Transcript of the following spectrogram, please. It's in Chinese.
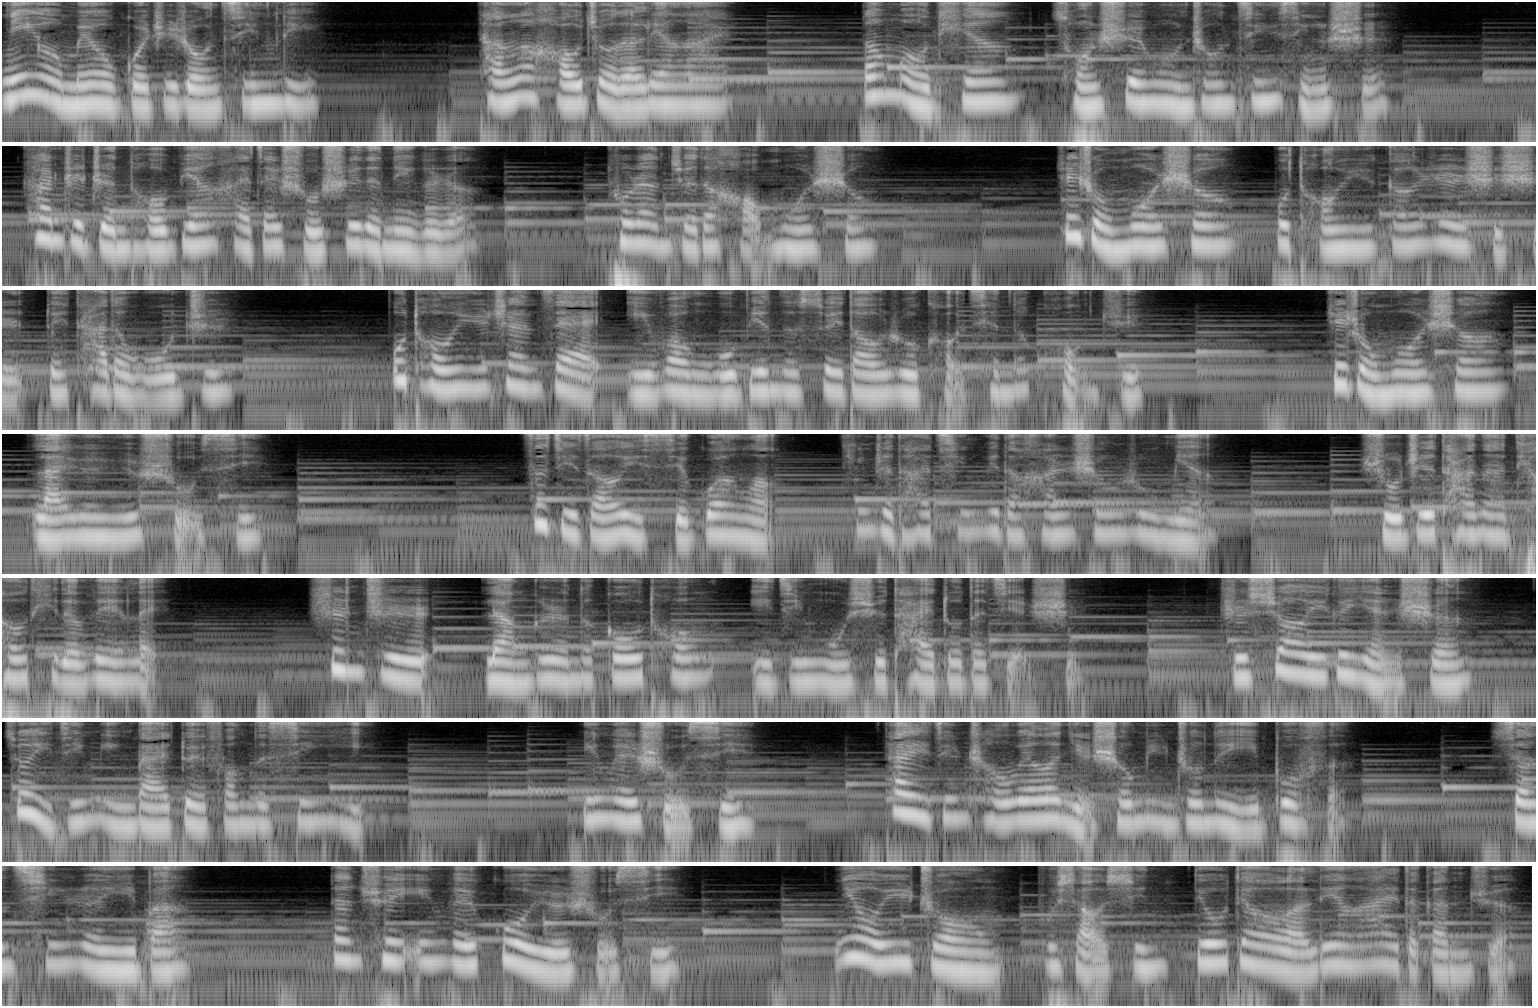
你有没有过这种经历？谈了好久的恋爱，当某天从睡梦中惊醒时，看着枕头边还在熟睡的那个人，突然觉得好陌生。这种陌生不同于刚认识时对他的无知，不同于站在一望无边的隧道入口前的恐惧。这种陌生来源于熟悉，自己早已习惯了听着他轻微的鼾声入眠。熟知他那挑剔的味蕾，甚至两个人的沟通已经无需太多的解释，只需要一个眼神就已经明白对方的心意。因为熟悉，他已经成为了你生命中的一部分，像亲人一般，但却因为过于熟悉，你有一种不小心丢掉了恋爱的感觉。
